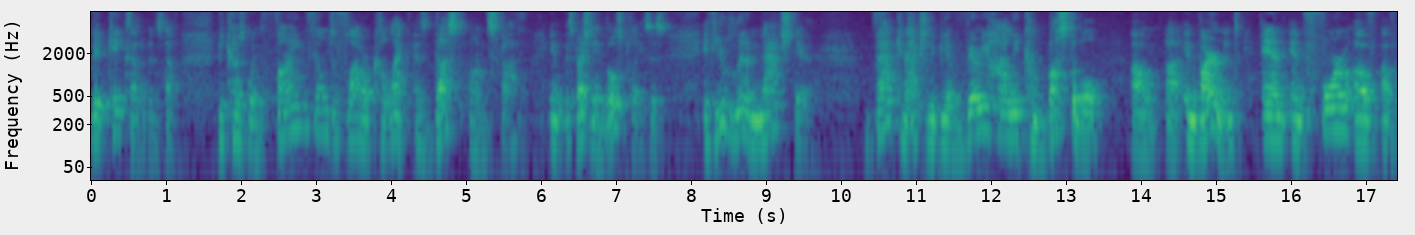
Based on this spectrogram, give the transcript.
bake cakes out of and stuff. Because when fine films of flour collect as dust on stuff, in, especially in those places, if you lit a match there, that can actually be a very highly combustible um, uh, environment and, and form of, of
